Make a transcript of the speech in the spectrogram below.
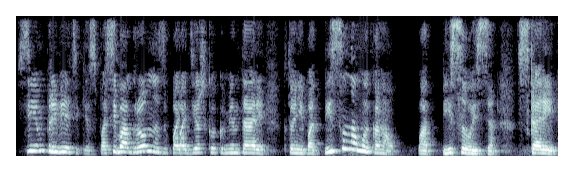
Всем приветики! Спасибо огромное за поддержку и комментарии. Кто не подписан на мой канал, подписывайся скорее.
